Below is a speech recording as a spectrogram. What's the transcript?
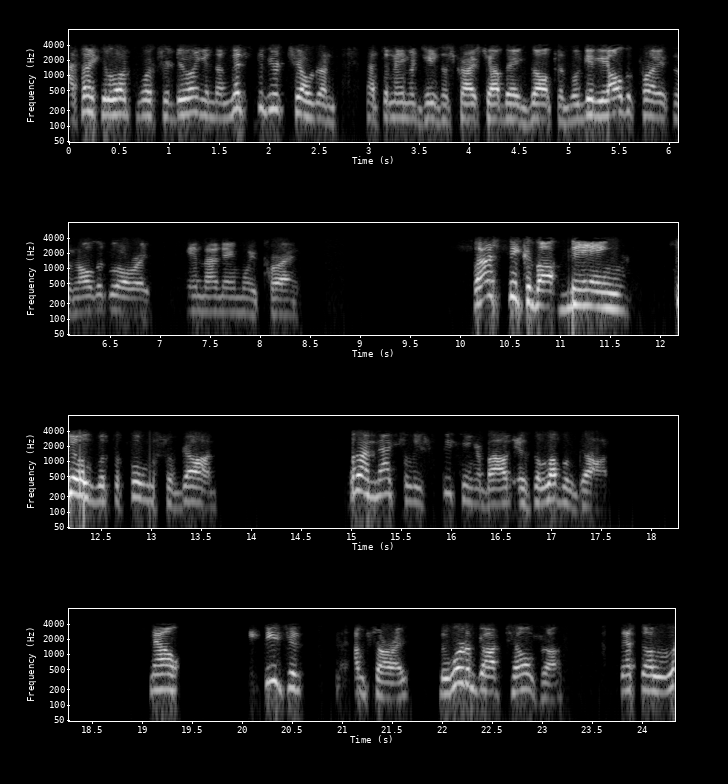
I thank you, Lord, for what you're doing in the midst of your children, that the name of Jesus Christ shall be exalted. We'll give you all the praise and all the glory. In thy name we pray. When I speak about being filled with the fullness of God, what I'm actually speaking about is the love of God. Now, Ephesians I'm sorry, the Word of God tells us that the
